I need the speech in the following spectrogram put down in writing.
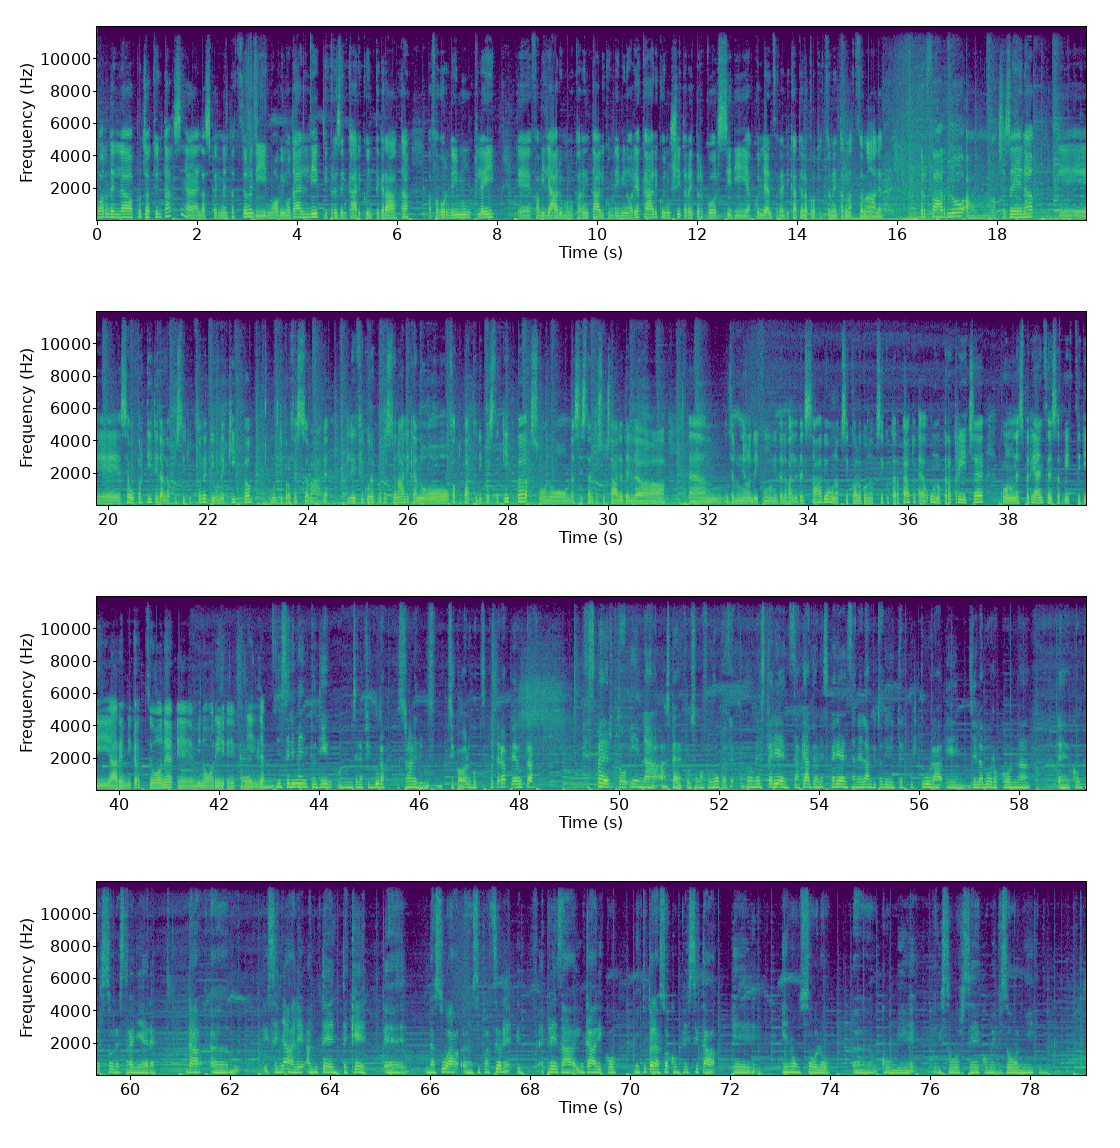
cuore del progetto Intersi è la sperimentazione di nuovi modelli di presa in carico integrata a favore dei nuclei eh, familiari o monoparentali con dei minori a carico in uscita dai percorsi di accoglienza dedicati alla protezione internazionale. Per farlo a Cesena e siamo partiti dalla costituzione di un'equipe multiprofessionale. Le figure professionali che hanno fatto parte di questa equipe sono un assistente sociale ehm, dell'Unione dei Comuni della Valle del Savio, una psicologa una psicoterapeuta, un'operatrice con un'esperienza in servizi di area immigrazione, e minori e famiglie. Eh, l'inserimento della figura professionale di psicologo, psicoterapeuta esperto in aspetto, insomma comunque con un'esperienza, che abbia un'esperienza nell'ambito dell'intercultura e del lavoro con, eh, con persone straniere, dà eh, segnale all'utente che eh, la sua eh, situazione è presa in carico in tutta la sua complessità e, e non solo eh, come risorse, come bisogni,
